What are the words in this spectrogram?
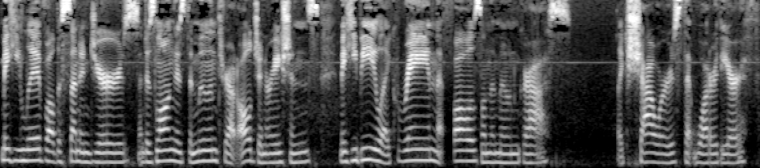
May he live while the sun endures, and as long as the moon throughout all generations. May he be like rain that falls on the mown grass, like showers that water the earth.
